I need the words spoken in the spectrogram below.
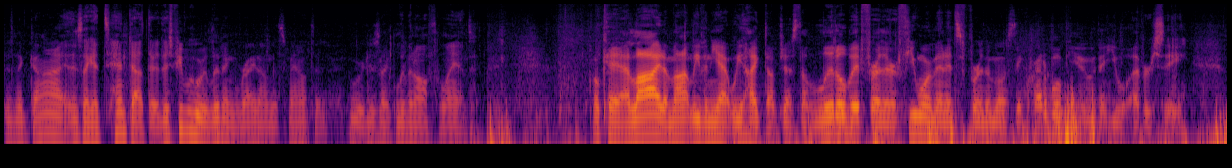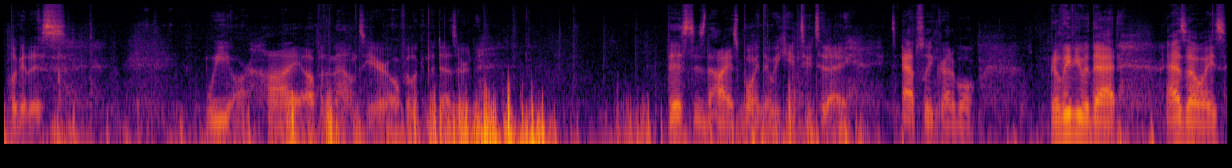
There's a guy, there's like a tent out there. There's people who are living right on this mountain, who are just like living off the land. Okay, I lied. I'm not leaving yet. We hiked up just a little bit further, a few more minutes for the most incredible view that you will ever see. Look at this. We are high up in the mountains here, overlooking the desert. This is the highest point that we came to today. It's absolutely incredible. I'm gonna leave you with that. As always,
